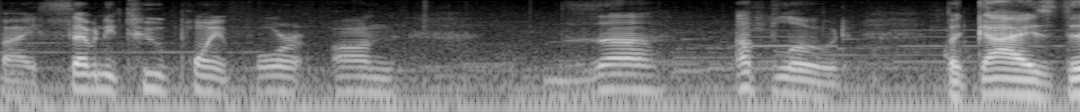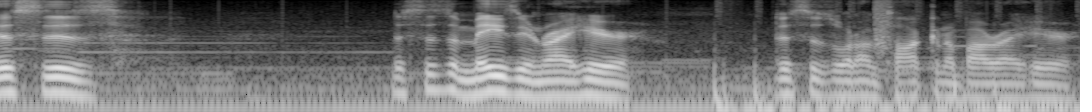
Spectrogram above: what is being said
By 72.4 on the upload. But guys, this is this is amazing right here. This is what I'm talking about right here.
